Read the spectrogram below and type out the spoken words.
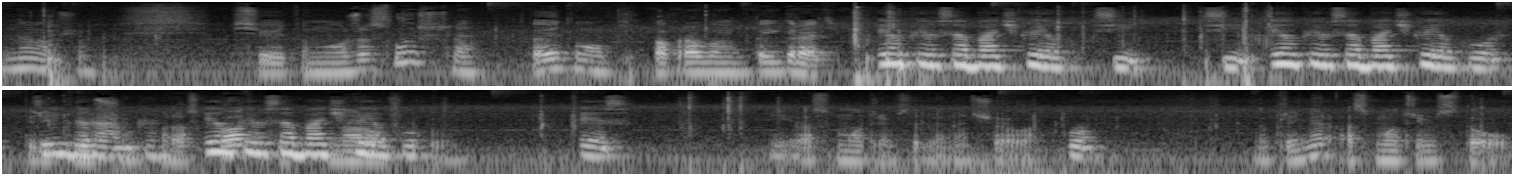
Ну, в общем, все это мы уже слышали, поэтому попробуем поиграть. Элкер собачка Эл, Си, Си, Элкер собачка Элкор, Тильдорамка, раскладку Элкер собачка русскую С, и осмотримся для начала. О, Например, осмотрим стол.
